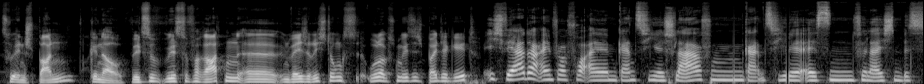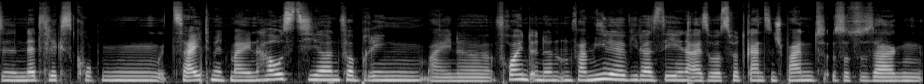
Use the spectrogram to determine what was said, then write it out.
zu entspannen. Genau. Willst du, willst du verraten, äh, in welche Richtung es urlaubsmäßig bei dir geht? Ich werde einfach vor allem ganz viel schlafen, ganz viel essen, vielleicht ein bisschen Netflix gucken, Zeit mit meinen Haustieren verbringen, meine Freundinnen und Familie wiedersehen. Also es wird ganz entspannt sozusagen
